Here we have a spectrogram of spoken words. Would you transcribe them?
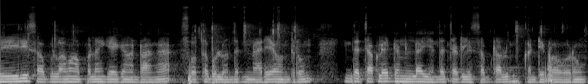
டெய்லி சாப்பிட்லாமா அப்போல்லாம் கேட்க வேண்டாங்க. சொத்தப்பல் வந்துட்டு நிறையா வந்துடும் இந்த சாக்லேட்டுன்னு இல்லை எந்த சாக்லேட் சாப்பிட்டாலும் கண்டிப்பாக வரும்.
